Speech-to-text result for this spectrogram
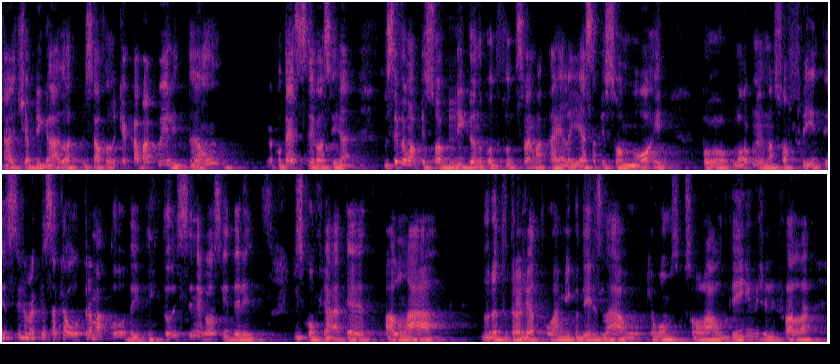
Jade tinha brigado lá com o policial falando que ia acabar com ele. Então, acontece esse negócio aí já. Você vê uma pessoa brigando que você vai matar ela e essa pessoa morre logo na sua frente, você já vai pensar que a outra matou. Daí tem todo esse negócio aí dele desconfiar. Até falam lá, durante o trajeto, o amigo deles lá, o, que é o homossexual lá, o David, ele fala lá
